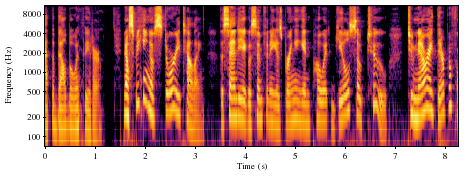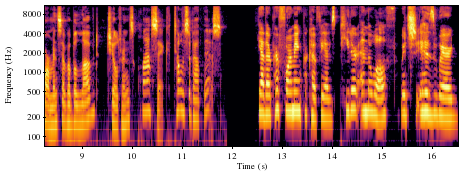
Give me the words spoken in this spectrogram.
at the Balboa Theater. Now speaking of storytelling, the San Diego Symphony is bringing in poet Gill Sotu to narrate their performance of a beloved children's classic. Tell us about this. Yeah, they're performing Prokofiev's Peter and the Wolf, which is where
